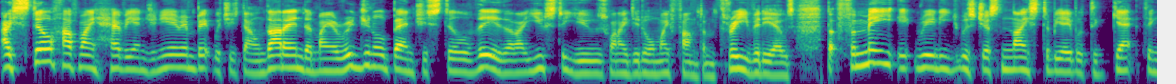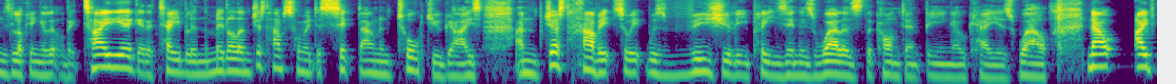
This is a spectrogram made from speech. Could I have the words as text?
I still have my heavy engineering bit, which is down that end, and my original bench is still there that I used to use when I did all my Phantom 3 videos. But for me, it really was just nice to be able to get things looking a little bit tidier, get a table in the middle, and just have somewhere to sit down and talk you guys, and just have it so it was visually pleasing as well as the content being okay as well. Now, I've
